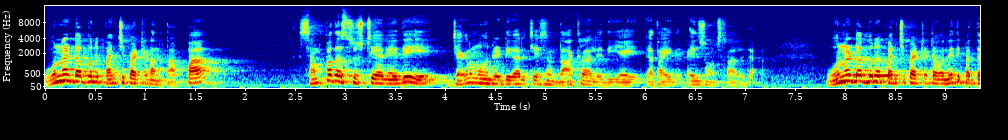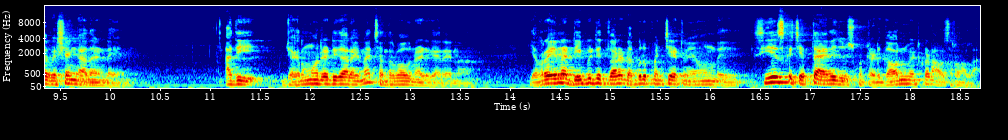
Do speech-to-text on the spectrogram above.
ఉన్న డబ్బుని పంచిపెట్టడం తప్ప సంపద సృష్టి అనేది జగన్మోహన్ రెడ్డి గారు చేసిన దాఖలాలు ఇది గత ఐదు ఐదు సంవత్సరాలుగా. ఉన్న డబ్బును పంచిపెట్టడం అనేది పెద్ద విషయం కాదండి. అది జగన్మోహన్ రెడ్డి గారైనా చంద్రబాబు నాయుడు గారైనా. ఎవరైనా డీబీటీ ద్వారా డబ్బులు పంచేయటం ఏముంది? సీఎస్కి చెప్తే ఆయనే చూసుకుంటాడు. గవర్నమెంట్ కూడా అవసరం అలా.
